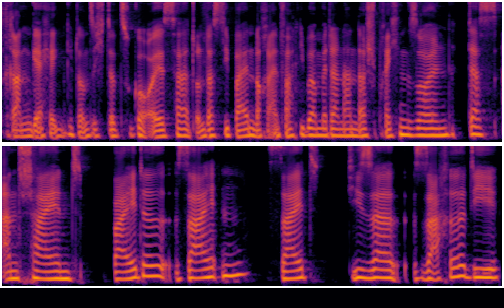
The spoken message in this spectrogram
dran gehängt und sich dazu geäußert und dass die beiden doch einfach lieber miteinander sprechen sollen. Das anscheinend beide Seiten seit dieser Sache, die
